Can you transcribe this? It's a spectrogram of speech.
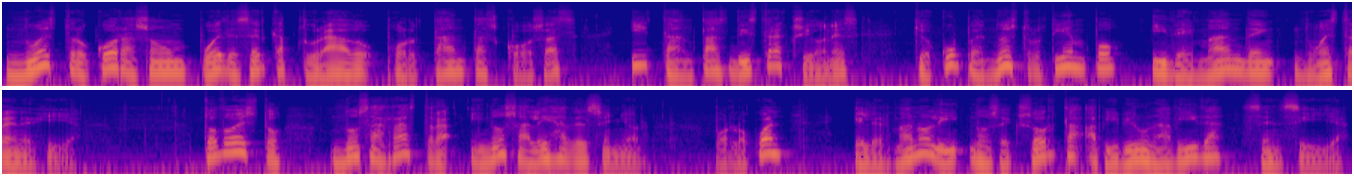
nuestro corazón puede ser capturado por tantas cosas y tantas distracciones que ocupen nuestro tiempo y demanden nuestra energía. Todo esto nos arrastra y nos aleja del Señor, por lo cual el hermano Lee nos exhorta a vivir una vida sencilla.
